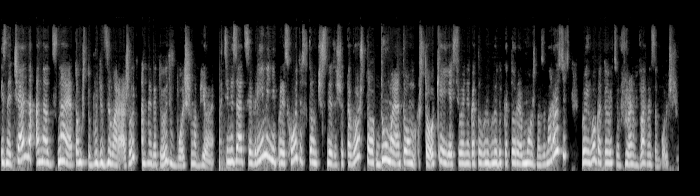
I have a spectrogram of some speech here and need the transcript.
Изначально она, зная о том, что будет замораживать, она готовит в большем объеме. Оптимизация времени происходит в том числе за счет того, что, думая о том, что, окей, я сегодня готовлю блюдо, которое можно заморозить, вы его готовите в два раза больше.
